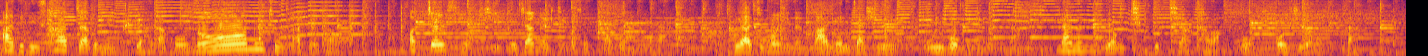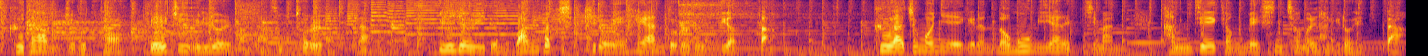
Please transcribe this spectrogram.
아들이 사업 자금이 필요하다고 너무 졸라대서 어쩔 수 없이 도장을 찍어줬다고 한다. 그 아주머니는 망연자실 울고 계셨다. 나는 명치 끝이 아파왔고 어지러웠다. 그 다음 주부터 매주 일요일마다 속초를 갔다. 일요일은 왕복 10km의 해안도로를 뛰었다. 그 아주머니에게는 너무 미안했지만 강제 경매 신청을 하기로 했다.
